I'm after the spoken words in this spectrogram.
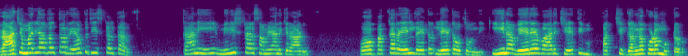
రాజమర్యాదలతో రేవుకు తీసుకెళ్తారు. కానీ మినిస్టర్ సమయానికి రాడు. ఓ పక్క రైలు లేట్ లేట్ అవుతోంది. ఈయన వేరే వారి చేతి పచ్చి గంగ కూడా ముట్టరు.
